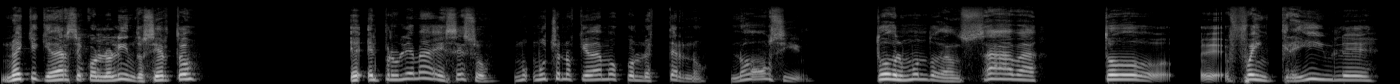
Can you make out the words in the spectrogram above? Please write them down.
No hay que quedarse con lo lindo, ¿cierto? E, el, problema es eso. muchos nos quedamos con lo externo. No, si todo el mundo danzaba, todo eh, fue increíble.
